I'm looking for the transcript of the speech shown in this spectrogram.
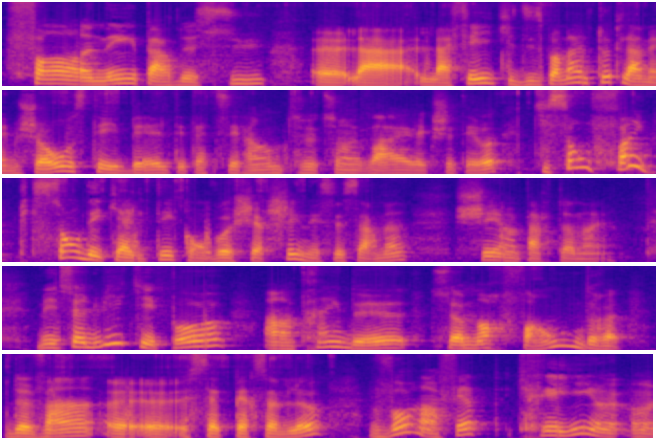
faner par-dessus euh, la, fille, qui disent pas mal toute la même chose, tu es belle, tu es attirante, tu veux un verre, etc., qui sont fins, puis qui sont des qualités qu'on va chercher nécessairement chez un partenaire. Mais celui qui n'est pas en train de se morfondre devant euh, cette personne-là va en fait créer un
